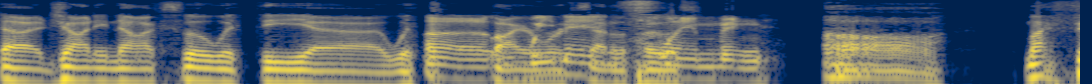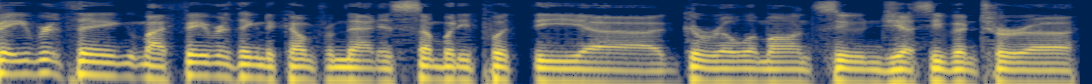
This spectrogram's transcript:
Uh, Johnny Knoxville with the uh, with the Uh, fireworks out of the post. slamming. Oh, my favorite thing, my favorite thing to come from that is somebody put the uh, Gorilla Monsoon, Jesse Ventura,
